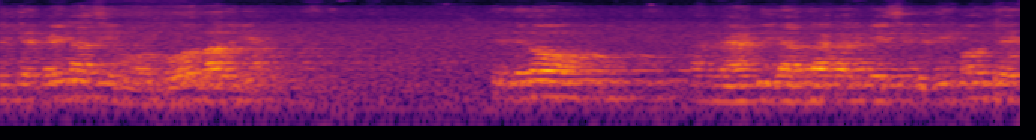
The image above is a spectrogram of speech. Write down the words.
ਜਿੱਥੇ ਪਹਿਲਾਂ ਸੀ ਹੋਰ ਹੋਰ ਵੱਧ ਗਿਆ। ਤੇ ਜਦੋਂ ਇੰਗਲੈਂਡ ਦੀ ਯਾਤਰਾ ਕਰਕੇ ਅਸੀਂ ਦਿੱਲੀ ਪਹੁੰਚੇ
